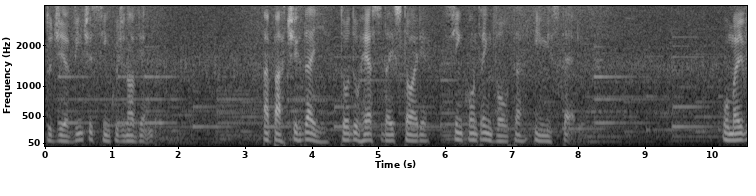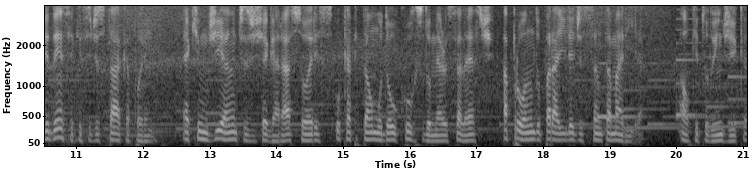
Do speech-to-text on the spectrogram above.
do dia 25 de novembro. A partir daí, todo o resto da história se encontra envolta em mistério. Uma evidência que se destaca, porém, é que um dia antes de chegar a Açores, o capitão mudou o curso do Mary Celeste, aproando para a ilha de Santa Maria, ao que tudo indica,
